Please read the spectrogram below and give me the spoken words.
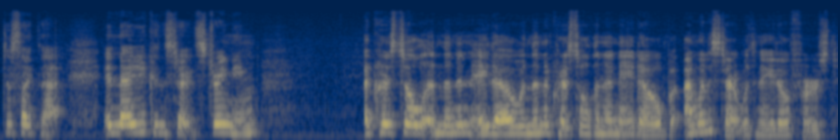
Just like that. And now you can start stringing a crystal and then an 8 and then a crystal, then an 8 but I'm going to start with an 8 first,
